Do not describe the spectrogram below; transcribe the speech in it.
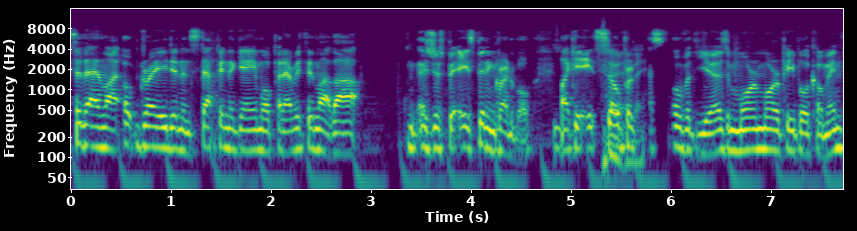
to then like upgrading and stepping the game up and everything like that. It's just been, it's been incredible. Like it, it's so totally. progressed over the years and more and more people are coming.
